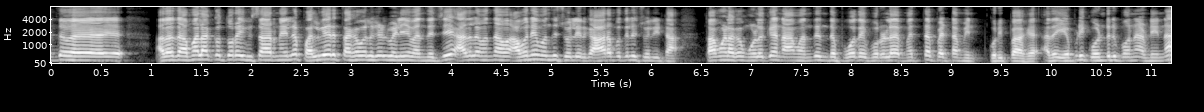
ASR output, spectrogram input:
இந்த அதாவது அமலாக்கத்துறை விசாரணையில் பல்வேறு தகவல்கள் வெளியே வந்துச்சு. அதில் வந்து அவன் அவனே வந்து சொல்லியிருக்கான் ஆரம்பத்திலே சொல்லிட்டான். தமிழகம் முழுக்க நான் வந்து இந்த போதைப் பொருளை மெத்த பெட்டமின் குறிப்பாக அதை எப்படி கொண்டுட்டு போனேன் அப்படின்னா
